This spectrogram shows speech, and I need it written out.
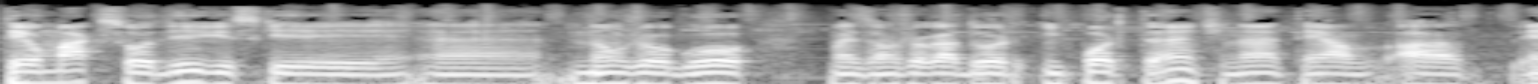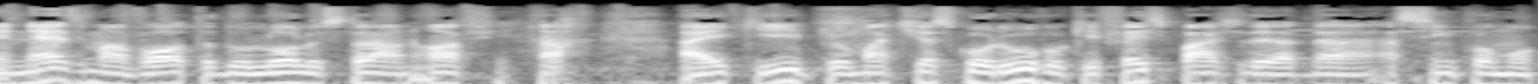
tem o Max Rodrigues que é, não jogou, mas é um jogador importante, né? Tem a, a enésima volta do Lolo Stoyanov a, equipe, o Matias Corujo que fez parte da, da assim como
